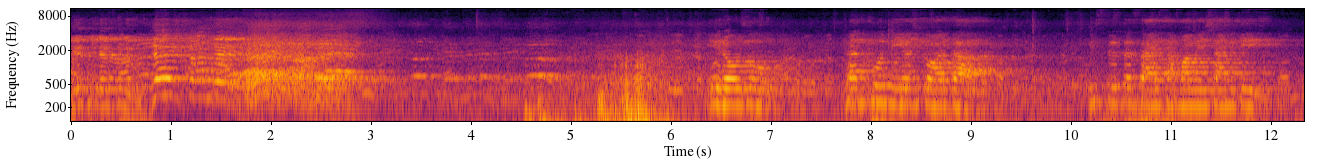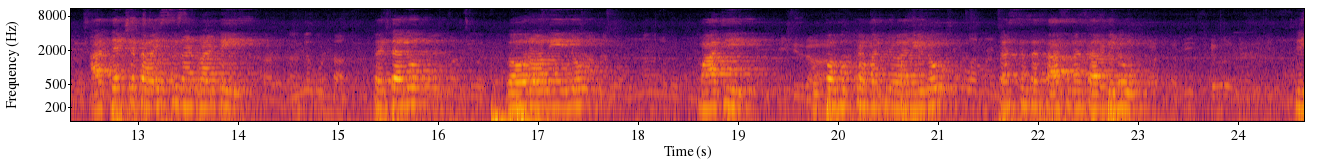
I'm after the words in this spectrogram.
చేతులు ఎత్తులు జై కాంగ్రెస్. ఈరోజు ఘన్పూర్ నియోజకవర్గ విస్తృత స్థాయి సమావేశానికి అధ్యక్షత వహిస్తున్నటువంటి పెద్దలు గౌరవనీయులు మాజీ ఉప ముఖ్యమంత్రి వర్యులు ప్రస్తుత శాసనసభ్యులు శ్రీ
